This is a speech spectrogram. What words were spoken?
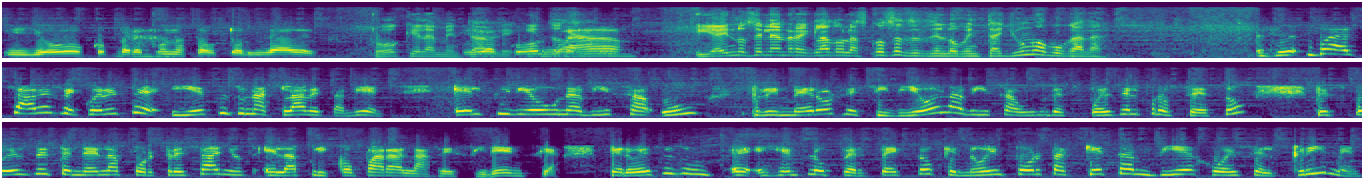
y yo cooperé con las autoridades. Oh, qué lamentable. Entonces, y ahí no se le han arreglado las cosas desde el 91, abogada. Bueno, sabes, recuérdese, y esa es una clave también. Él pidió una visa U, primero recibió la visa U después del proceso, después de tenerla por tres años, él aplicó para la residencia. Pero ese es un eh, ejemplo perfecto que no importa qué tan viejo es el crimen,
